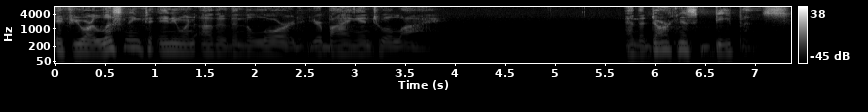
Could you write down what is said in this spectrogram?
If you are listening to anyone other than the Lord, you're buying into a lie. And the darkness deepens.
